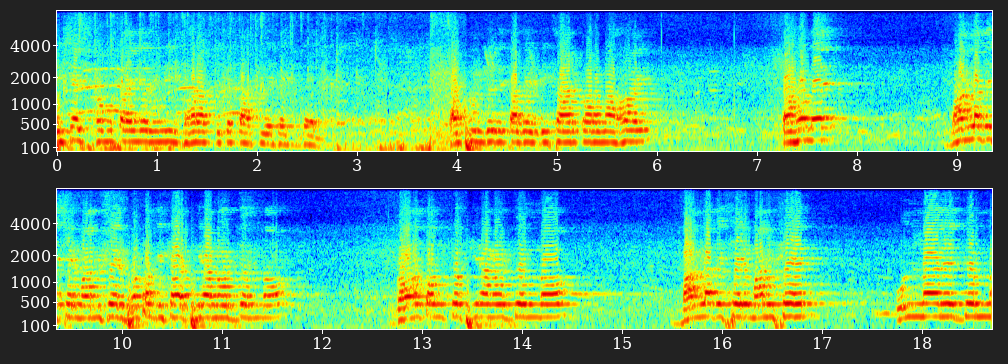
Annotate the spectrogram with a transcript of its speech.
বিশেষ ক্ষমতা আইনের উনিশ ধারার দিকে তাকিয়ে দেখবেন। এখন যদি তাদের বিচার করা না হয়, তাহলে বাংলাদেশের মানুষের ভোটাধিকার ফিরানোর জন্য, গণতন্ত্র ফিরানোর জন্য, বাংলাদেশের মানুষের উন্নয়নের জন্য,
